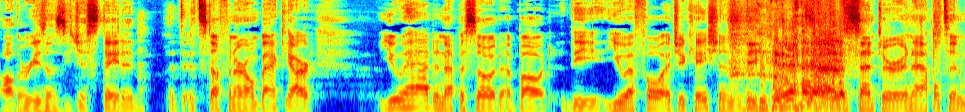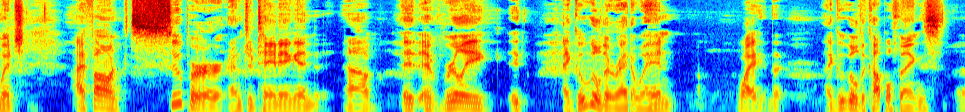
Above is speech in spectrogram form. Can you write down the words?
all the reasons you just stated. It's, it's stuff in our own backyard. You had an episode about the UFO Education Science Center in Appleton, which I found super entertaining, and uh, it, it really. It, I googled it right away, and why the, I googled a couple things uh,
